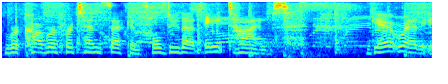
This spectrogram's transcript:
Recover for 10 seconds. We'll do that eight times. Get ready.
